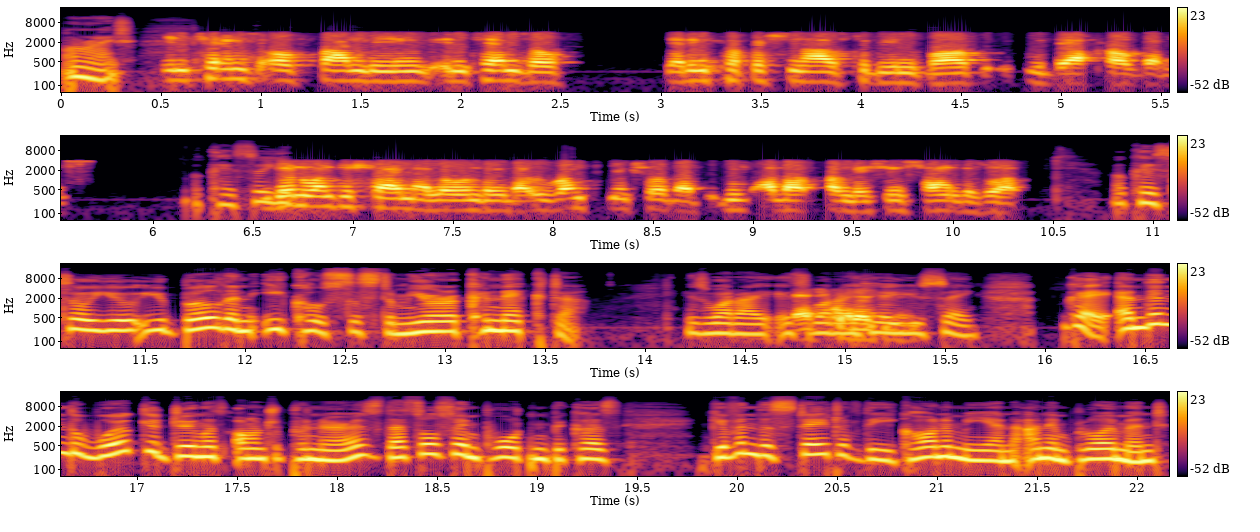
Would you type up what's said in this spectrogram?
All right. in terms of funding, in terms of getting professionals to be involved with their programs. Okay, so We you don't want to shine alone, that we want to make sure that these other foundations shine as well. okay, so you you build an ecosystem. You're a connector, is what I is That's what I hear you saying. Okay, and then the work you're doing with entrepreneurs. That's also important because, given the state of the economy and unemployment,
